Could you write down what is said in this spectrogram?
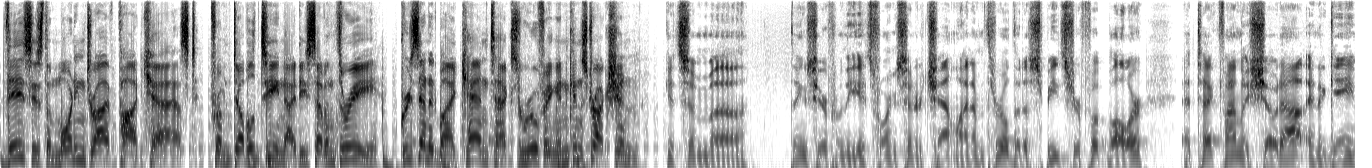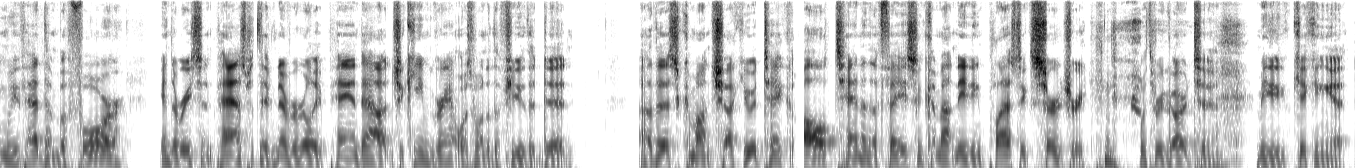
This is the Morning Drive Podcast from Double T 97.3, presented by Cantex Roofing and Construction. get some uh, things here from the Yates Flooring Center chat line. I'm thrilled that a speedster footballer at Tech finally showed out in a game. We've had them before in the recent past, but they've never really panned out. Jakeem Grant was one of the few that did. Uh, this, come on, Chuck. You would take all 10 in the face and come out needing plastic surgery with regard to me kicking it,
